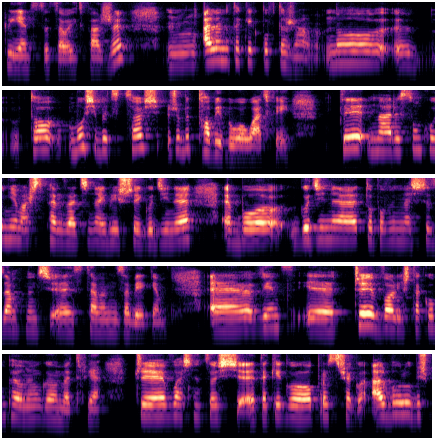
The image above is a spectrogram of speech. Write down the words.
klientce całej twarzy. Mm, Ale no tak jak powtarzam, no to musi być coś, żeby Tobie było łatwiej. Ty na rysunku nie masz spędzać najbliższej godziny, e, bo godzinę to powinnaś się zamknąć e, z całym zabiegiem. E, więc czy wolisz taką pełną geometrię, czy właśnie coś takiego prostszego, albo lubisz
